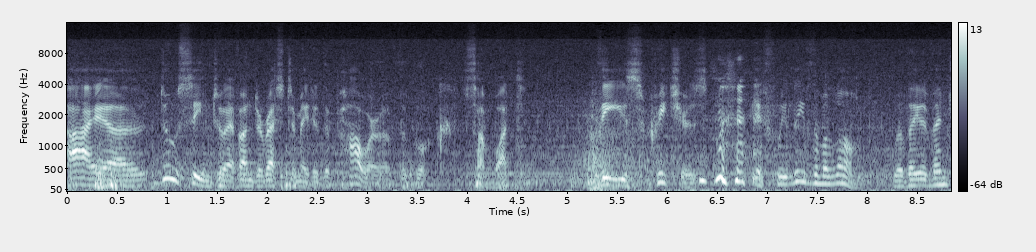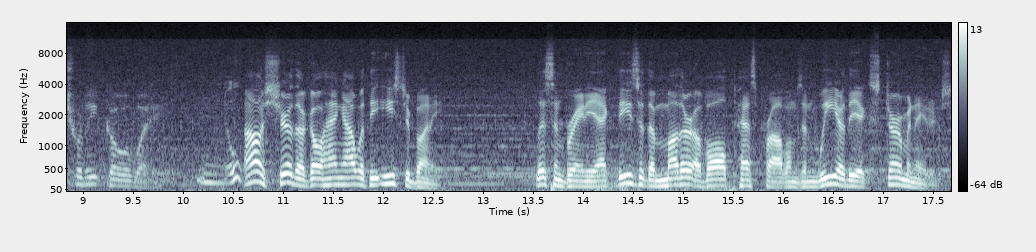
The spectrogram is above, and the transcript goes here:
I uh, do seem to have underestimated the power of the book somewhat. These creatures, if we leave them alone, will they eventually go away? Nope. Oh, sure, they'll go hang out with the Easter Bunny. Listen, Brainiac, these are the mother of all pest problems, and we are the exterminators.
